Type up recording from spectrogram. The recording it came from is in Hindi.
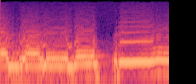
बगड़ी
